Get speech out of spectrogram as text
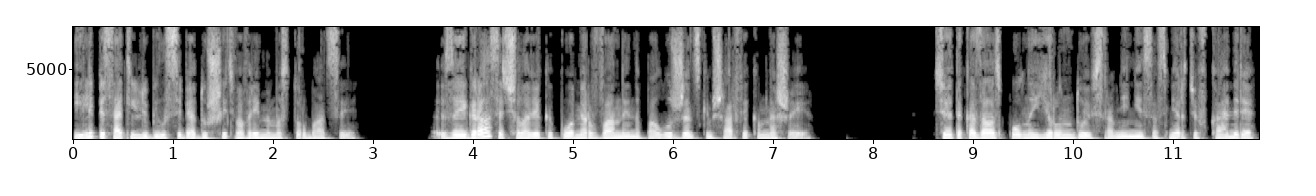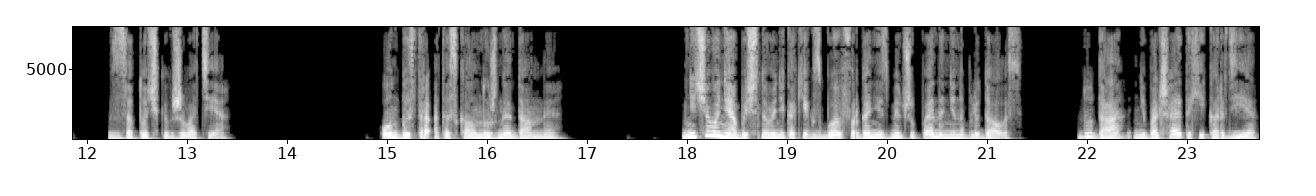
Или писатель любил себя душить во время мастурбации. Заигрался человек и помер в ванной на полу с женским шарфиком на шее. Все это казалось полной ерундой в сравнении со смертью в камере с заточкой в животе. Он быстро отыскал нужные данные. Ничего необычного, никаких сбоев в организме Джупена не наблюдалось. Ну да, небольшая тахикардия.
